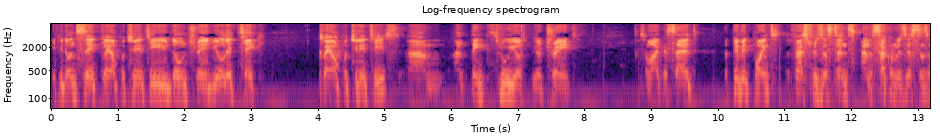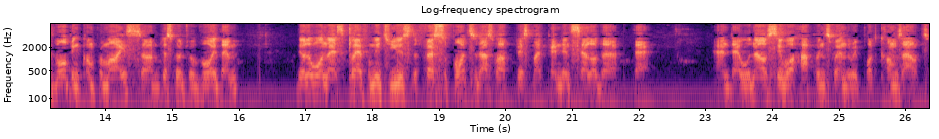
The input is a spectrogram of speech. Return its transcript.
If you don't see a clear opportunity, you don't trade. You only take clear opportunities um, and think through your, your trade. So like I said, the pivot point, the first resistance and the second resistance have all been compromised, so I'm just going to avoid them. The only one that is clear for me to use is the first support, so that's why I've placed my pending sell order there and uh, we'll now see what happens when the report comes out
